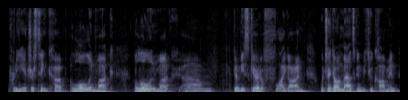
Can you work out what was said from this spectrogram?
pretty interesting cup. Alolan Muk, Alolan Muk. Um, gonna be scared of Flygon, which I don't imagine is gonna be too common.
